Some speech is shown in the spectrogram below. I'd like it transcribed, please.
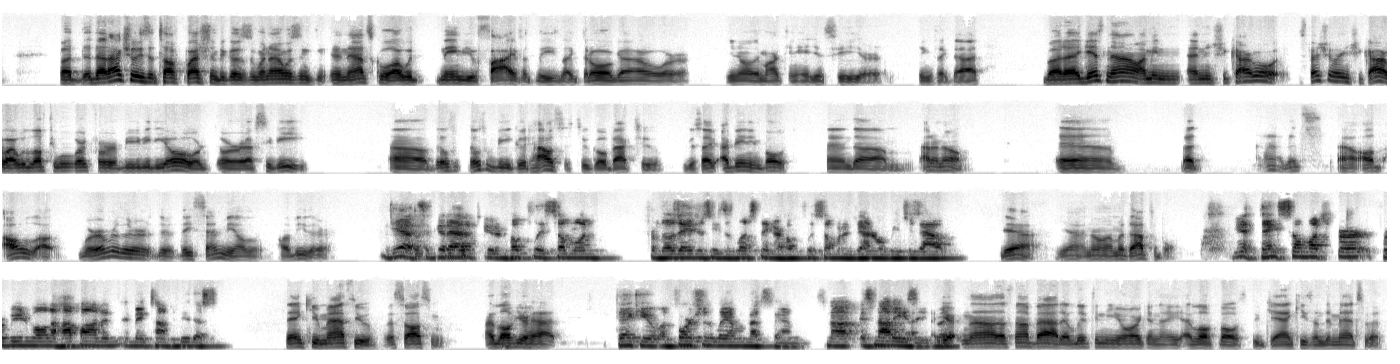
but th- that actually is a tough question because when I was in, in that school, I would name you five at least, like Droga or you know the Martin Agency or things like that. But I guess now, I mean, and in Chicago, especially in Chicago, I would love to work for BBDO or or FCB uh, those those would be good houses to go back to because I, I've been in both and um, I don't know, um, but uh, that's I'll, I'll, I'll wherever they're, they're, they send me I'll I'll be there. Yeah, it's a good attitude, and hopefully someone from those agencies is listening, or hopefully someone in general reaches out. Yeah, yeah, no, I'm adaptable. Yeah, thanks so much for for being willing to hop on and, and make time to do this. Thank you, Matthew. That's awesome. I love your hat. Thank you. Unfortunately, I'm a Mets fan. It's not. It's not easy. But... Yeah, no, that's not bad. I lived in New York, and I, I love both the Yankees and the Mets. But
